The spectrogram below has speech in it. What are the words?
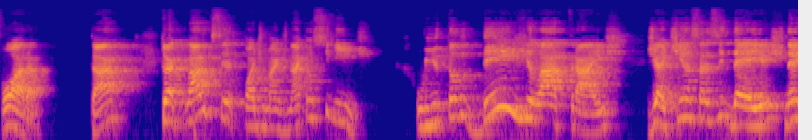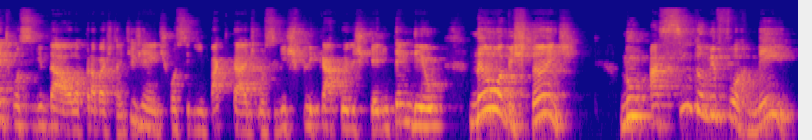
fora, tá? Então é claro que você pode imaginar que é o seguinte: o Ítalo, desde lá atrás, já tinha essas ideias, né, de conseguir dar aula para bastante gente, conseguir impactar, de conseguir explicar coisas que ele entendeu. Não obstante, no, assim que eu me formei,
